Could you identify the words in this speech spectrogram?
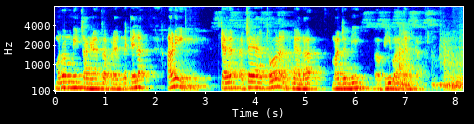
म्हणून मी सांगण्याचा प्रयत्न केला. आणि त्या अशा या थोर आत्म्याला माझं मी अभिवादन करतो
